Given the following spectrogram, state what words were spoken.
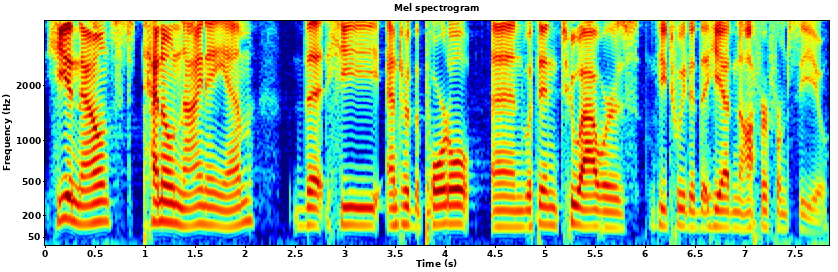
he announced 10:09 a.m. that he entered the portal, and within two hours, he tweeted that he had an offer from CU.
